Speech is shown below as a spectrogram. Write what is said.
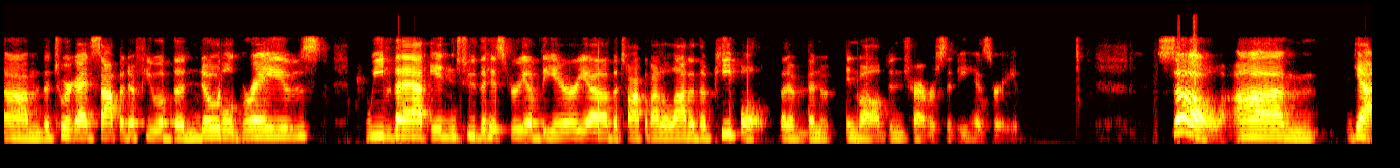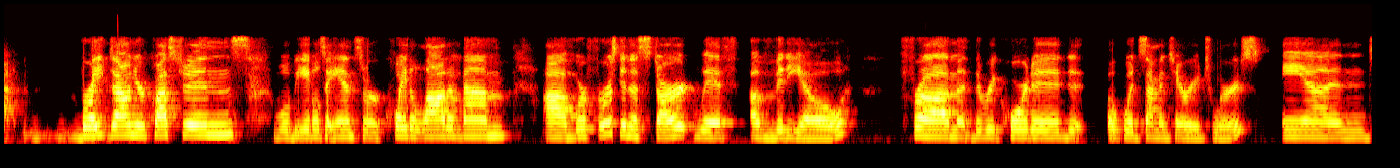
um, the tour guide stop at a few of the notable graves, weave that into the history of the area, but talk about a lot of the people that have been involved in Traverse City history. So, um, yeah, write down your questions. We'll be able to answer quite a lot of them. Um, we're first going to start with a video from the recorded Oakwood Cemetery tours. And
